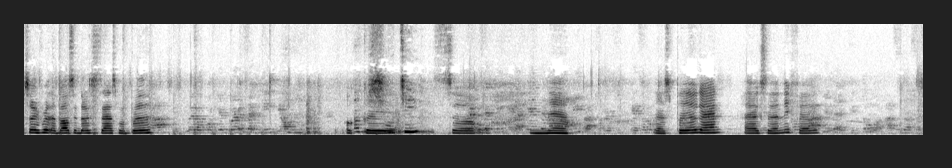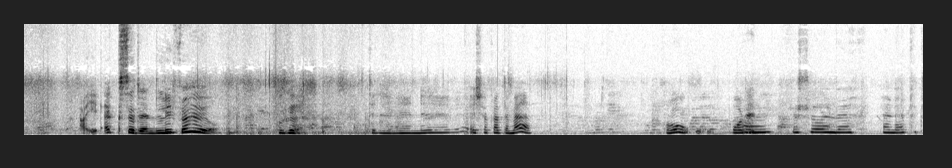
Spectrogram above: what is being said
Sorry for the bouncy noises. That's my brother. Okay, so now let's play again. I accidentally fell. I accidentally fell. Okay. I check out the map. Oh, what did? Um, you're in the the epic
